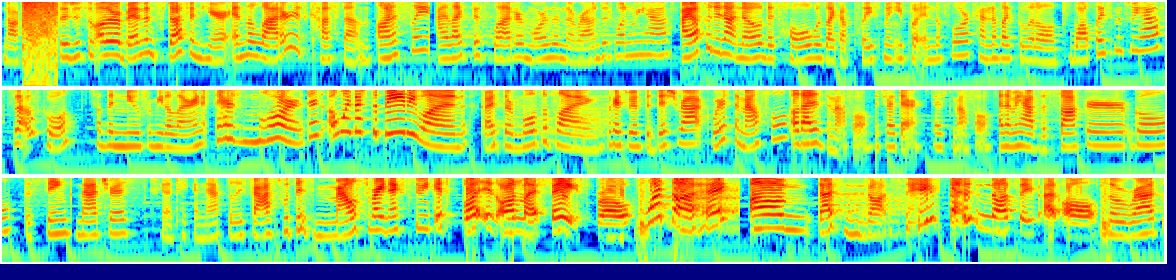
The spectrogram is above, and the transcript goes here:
Not gonna lie. There's just some other abandoned stuff in here. And the ladder is custom. Honestly, I like this ladder more than the rounded one we have. I also did not know this hole was like a placement you put in the floor, kind of like the little wall placements we have. So that was cool. Something new for me to learn. There's more. There's, oh my gosh, the baby one. Guys, they're multiplying. Okay, so we have the dish rack. Where's the mouse hole? Oh, that is the mouse hole. It's right there. There's the mouse hole. And then we have the soccer goal, the sink, mattress. Just gonna take a nap really fast with this mouse right next to me. Its butt is on my face, bro. What the heck? Um, that's not safe. That is not safe at all. The rat's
